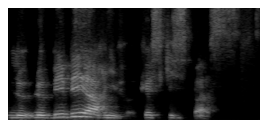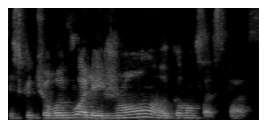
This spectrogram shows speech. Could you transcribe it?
le, bébé arrive. Qu'est-ce qui se passe? Est-ce que tu revois les gens? Euh, Comment ça se passe?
